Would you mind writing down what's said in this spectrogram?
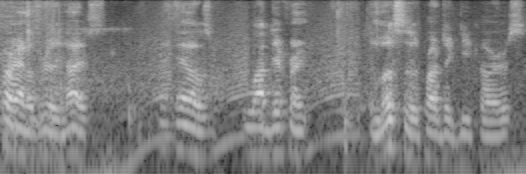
Car handle's really nice. It handles a lot different than most of the Project D cars.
